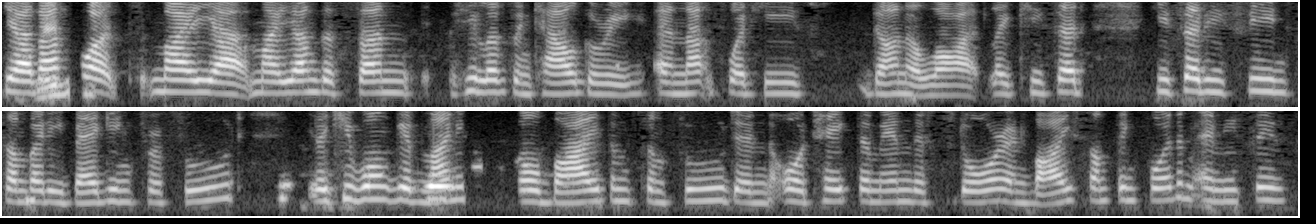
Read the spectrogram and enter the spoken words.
Yeah, that's Maybe- what my uh, my youngest son. He lives in Calgary, and that's what he's done a lot. Like he said, he said he's seen somebody begging for food. Like he won't give money, go buy them some food, and or take them in the store and buy something for them. And he says,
